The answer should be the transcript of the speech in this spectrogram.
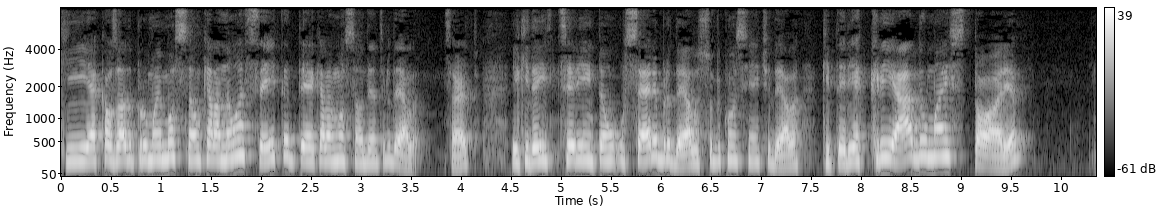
que é causado por uma emoção que ela não aceita ter aquela emoção dentro dela, certo? E que seria então o cérebro dela, o subconsciente dela, que teria criado uma história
